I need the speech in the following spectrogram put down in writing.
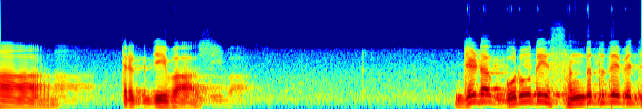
ਹਾਂ, ਤ੍ਰਿਗ ਜੀਵਾਸ। ਜਿਹੜਾ ਗੁਰੂ ਦੀ ਸੰਗਤ ਦੇ ਵਿੱਚ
